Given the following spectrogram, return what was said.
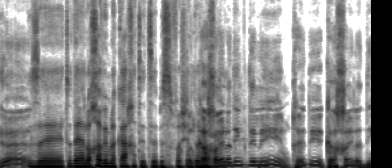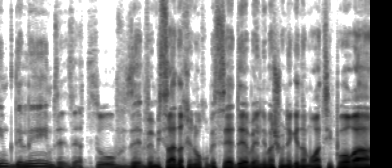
כן. זה, אתה יודע, לא חייבים לקחת את זה בסופו של דבר. אבל ככה הילדים גדלים, חדי, ככה ילדים גדלים, זה, זה עצוב, זה, ומשרד החינוך הוא בסדר, ואין לי משהו נגד המורה ציפורה.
